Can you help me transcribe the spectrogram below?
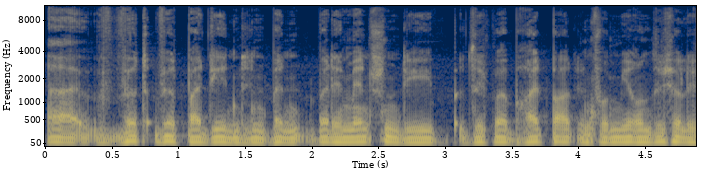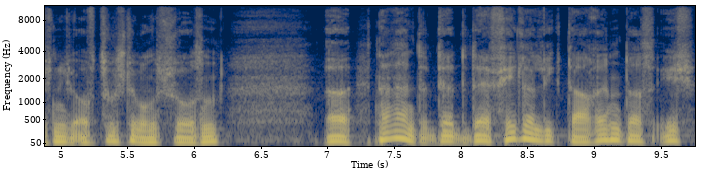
Äh, wird, wird bei den, den, bei den Menschen, die sich bei Breitbart informieren, sicherlich nicht auf Zustimmung stoßen. Äh, nein, nein, der, der Fehler liegt darin, dass ich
